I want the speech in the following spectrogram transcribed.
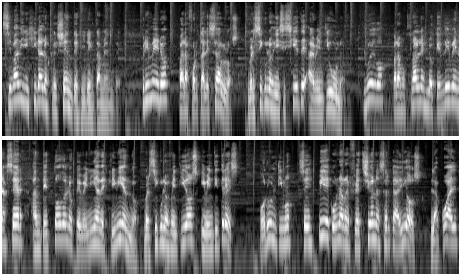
se va a dirigir a los creyentes directamente. Primero para fortalecerlos, versículos 17 al 21. Luego para mostrarles lo que deben hacer ante todo lo que venía describiendo, versículos 22 y 23. Por último, se despide con una reflexión acerca de Dios, la cual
